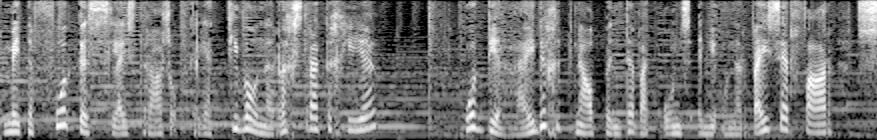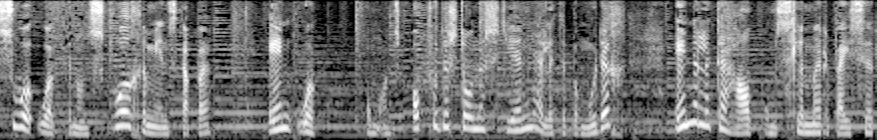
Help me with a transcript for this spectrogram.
Met 'n fokus luisteraars op kreatiewe onderrigstrategieë ook die huidige knelpunte wat ons in die onderwys ervaar, so ook in ons skoolgemeenskappe en ook om ons opvoeders te ondersteun, hulle te bemoedig en hulle te help om slimmer, wyser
